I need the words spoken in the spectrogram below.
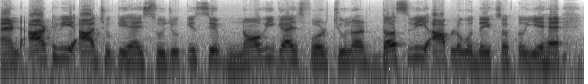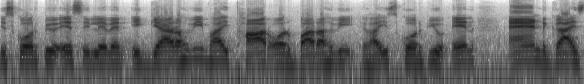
एंड आठवीं आ चुकी है सुजुकी। स्विफ्ट नौवीं गाइज़ फॉर्चूनर दसवीं आप लोगों देख सकते हो, ये है स्कॉर्पियो एस इलेवन। ग्यारहवीं भाई थार और बारहवीं भाई स्कॉर्पियो एन। एंड गाइस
